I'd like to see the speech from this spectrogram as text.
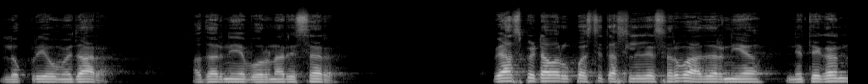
लोकप्रिय उमेदवार आदरणीय बोरणारे सर व्यासपीठावर उपस्थित असलेले सर्व आदरणीय नेतेगण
